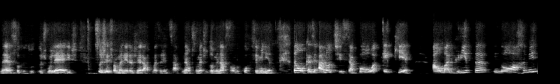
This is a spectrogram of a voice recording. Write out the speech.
né, sobretudo das mulheres, sujeitos de uma maneira geral, mas a gente sabe, né, um instrumento de dominação do corpo feminino. Então, quer dizer, a notícia boa é que há uma grita enorme,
